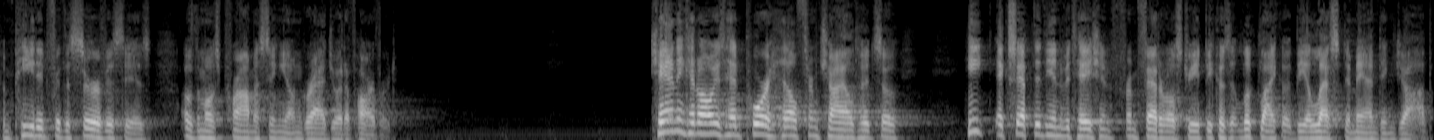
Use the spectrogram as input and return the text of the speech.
competed for the services of the most promising young graduate of Harvard. Channing had always had poor health from childhood, so he accepted the invitation from Federal Street because it looked like it would be a less demanding job.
